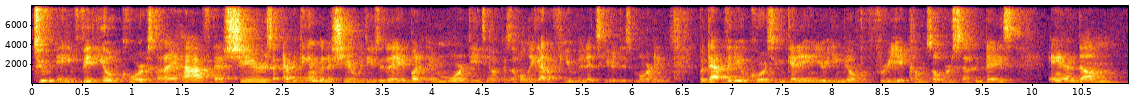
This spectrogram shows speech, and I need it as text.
to a video course that I have that shares everything I'm going to share with you today, but in more detail because I've only got a few minutes here this morning. But that video course, you can get it in your email for free. It comes over seven days, and um,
